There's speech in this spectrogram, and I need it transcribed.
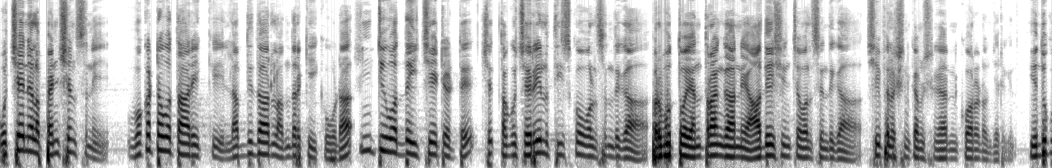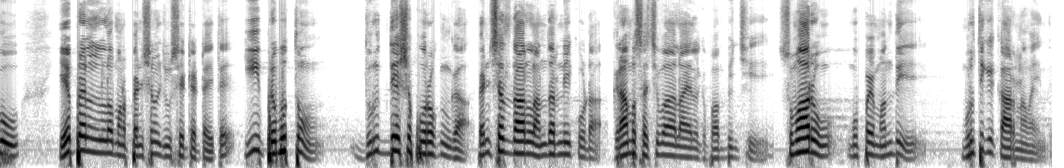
వచ్చే నెల పెన్షన్స్ని ఒకటవ తారీఖుకి లబ్ధిదారులందరికీ కూడా ఇంటి వద్ద ఇచ్చేటట్టే తగు చర్యలు తీసుకోవాల్సిందిగా ప్రభుత్వ యంత్రాంగాన్ని ఆదేశించవలసిందిగా చీఫ్ ఎలక్షన్ కమిషనర్ గారిని కోరడం జరిగింది. ఎందుకు? ఏప్రిల్ నెలలో మన పెన్షన్లు చూసేటట్టయితే ఈ ప్రభుత్వం దురుద్దేశపూర్వకంగా పెన్షన్దారులందరినీ కూడా గ్రామ సచివాలయాలకు పంపించి సుమారు ముప్పై మంది మృతికి కారణమైంది.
